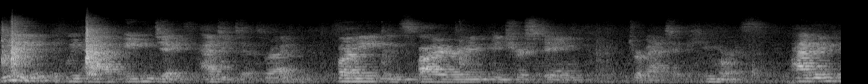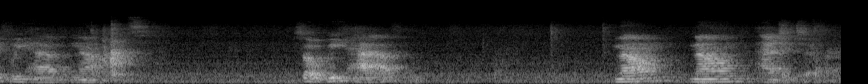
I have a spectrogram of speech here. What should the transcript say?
be if we have ADJs, adjectives, right? Funny, inspiring, interesting, dramatic, humorous. Having if we have nouns. So we have noun, noun, adjective, right?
